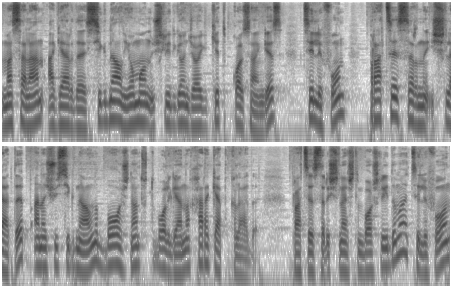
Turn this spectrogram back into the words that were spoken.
masalan agarda signal yomon ishlaydigan joyga ketib qolsangiz telefon protsessorni ishlatib ana shu signalni boshidan tutib olgani harakat qiladi. Protsessor ishlashni boshlaydimi telefon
